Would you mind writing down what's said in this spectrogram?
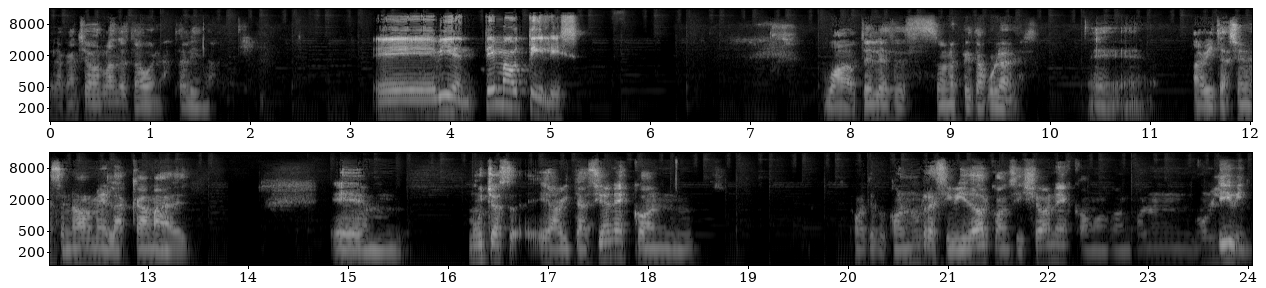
La cancha de Orlando está buena, está linda. Eh, bien, tema hoteles. Wow, hoteles es- son espectaculares. Eh, habitaciones enormes, la cama de... em, muchas eh, habitaciones con, ¿cómo te- con un recibidor, con sillones, como con, un living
